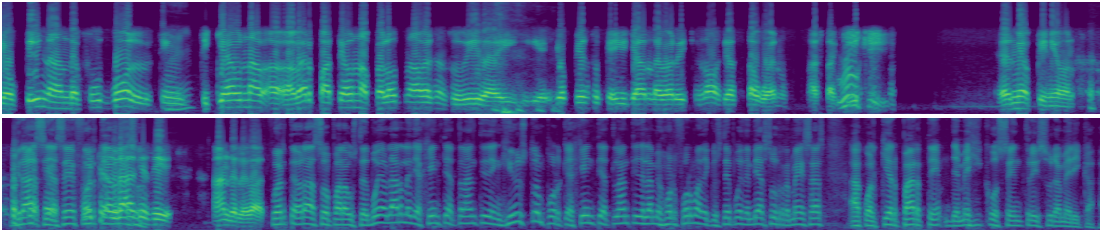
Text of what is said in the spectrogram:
que opinan de fútbol sin siquiera una, haber pateado una pelota una vez en su vida y, y yo pienso que ellos ya han de haber dicho no ya está bueno hasta aquí es mi opinión. Gracias, eh, fuerte Muchas abrazo. gracias y ándale va Fuerte abrazo para usted. Voy a hablarle de Agente Atlántida en Houston porque Agente Atlántida es la mejor forma de que usted pueda enviar sus remesas a cualquier parte de México, Centro y Suramérica.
